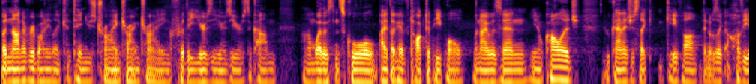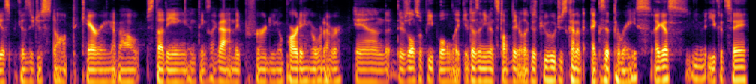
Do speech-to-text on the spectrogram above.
but not everybody like continues trying trying trying for the years years years to come. Um, whether it's in school i like i've talked to people when i was in you know college who kind of just like gave up and it was like obvious because they just stopped caring about studying and things like that and they preferred you know partying or whatever. And there's also people like it doesn't even stop there. Like there's people who just kind of exit the race i guess you, know, you could say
